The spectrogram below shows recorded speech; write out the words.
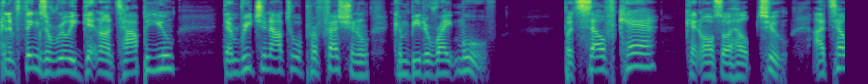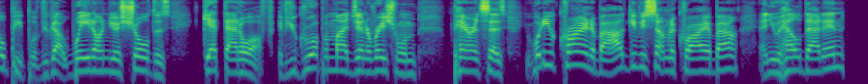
And if things are really getting on top of you, then reaching out to a professional can be the right move. But self care can also help too. I tell people if you got weight on your shoulders, get that off. If you grew up in my generation when parents says, "What are you crying about? I'll give you something to cry about," and you held that in,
